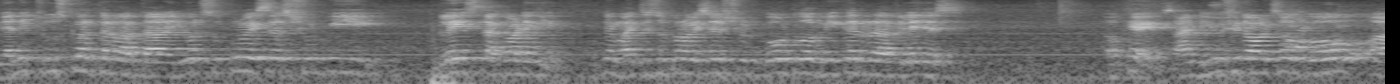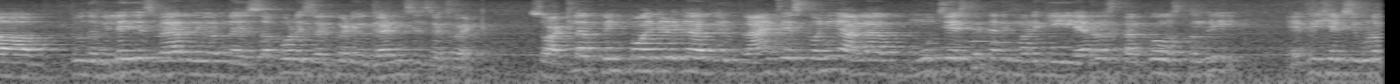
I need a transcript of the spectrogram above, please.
ఇదన్నీ చూసుకున్న తర్వాత your supervisors should be placed accordingly okay మంచి supervisors should go to weaker villages okay and you should also go to the villages where your support is required your guidance is required so అట్లా పిన్ పాయింటెడ్గా మీరు ప్లాన్ చేసుకొని అలా మూవ్ చేస్తే దానికి మనకి ఎర్రర్స్ తక్కువ వస్తుంది. ఎఫిషియన్సీ కూడా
